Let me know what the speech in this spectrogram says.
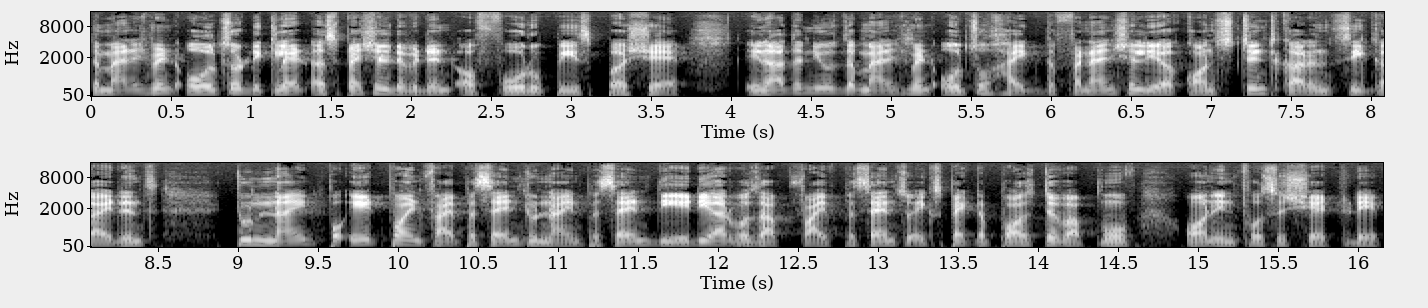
The management also declared a special dividend of 4 rupees per share. In other news, the management also hiked the financial year constant currency guidance to 9, 8.5% to 9%. The ADR was up 5%, so expect a positive up move on Infosys share today.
